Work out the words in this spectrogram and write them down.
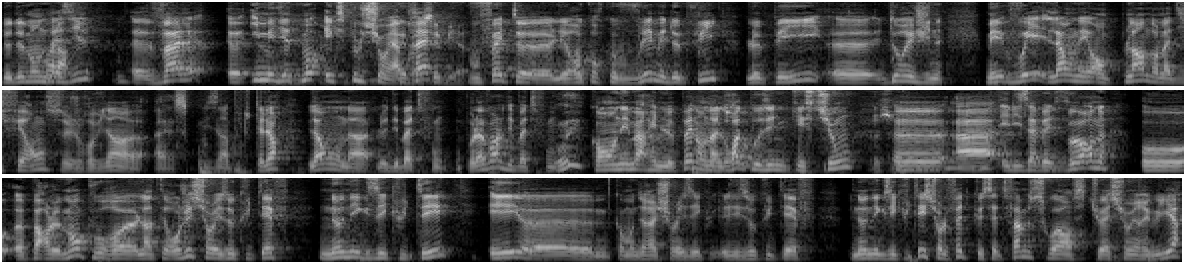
de demande Voilà. d'asile euh, valent euh, immédiatement expulsion. Et Eh ben, après, vous faites euh, les recours que vous voulez, mais depuis le pays euh, d'origine. Mais vous voyez, là, on est en plein dans la différence. Je reviens à ce qu'on disait un peu tout à l'heure. Là, on a le débat de fond. On peut l'avoir, le débat de fond. Quand on est Marine Le Pen, on a le droit de poser une question euh, à Elisabeth Borne au euh, Parlement pour euh, l'interroger sur les OQTF non exécutés et, euh, comment dirais-je, sur les, les OQTF non exécutés, sur le fait que cette femme soit en situation irrégulière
